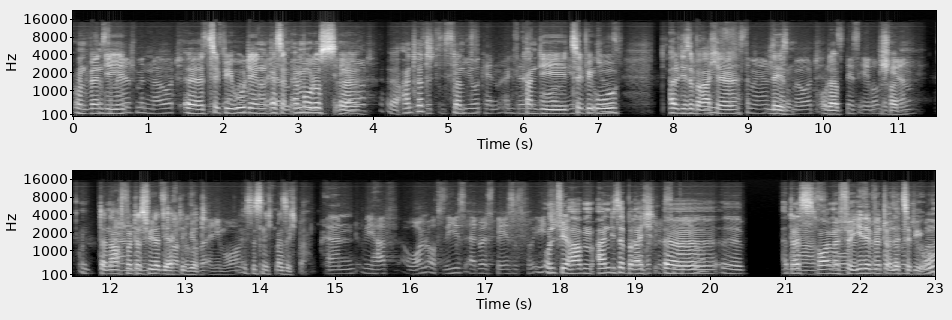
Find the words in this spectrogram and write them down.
Und wenn die äh, CPU den SMM-Modus äh, äh, eintritt, dann kann die CPU all diese Bereiche lesen oder beschreiben. Und danach wird es wieder deaktiviert. Es ist nicht mehr sichtbar. Und wir haben an dieser uh, Bereich äh, äh, Adressräume für jede virtuelle CPU.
